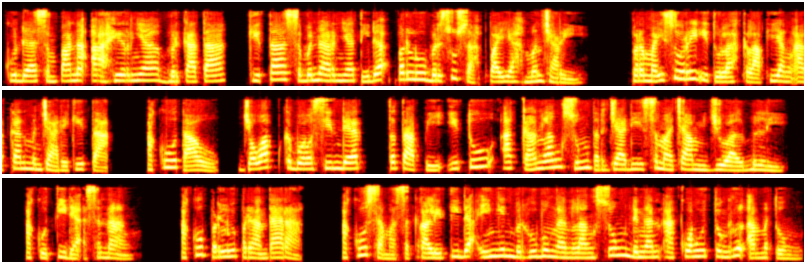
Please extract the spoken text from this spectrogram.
Kuda sempana akhirnya berkata, kita sebenarnya tidak perlu bersusah payah mencari. Permaisuri itulah kelak yang akan mencari kita. Aku tahu, jawab Kebo Sindet, tetapi itu akan langsung terjadi semacam jual beli. Aku tidak senang. Aku perlu perantara. Aku sama sekali tidak ingin berhubungan langsung dengan aku Tunggul Ametung.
